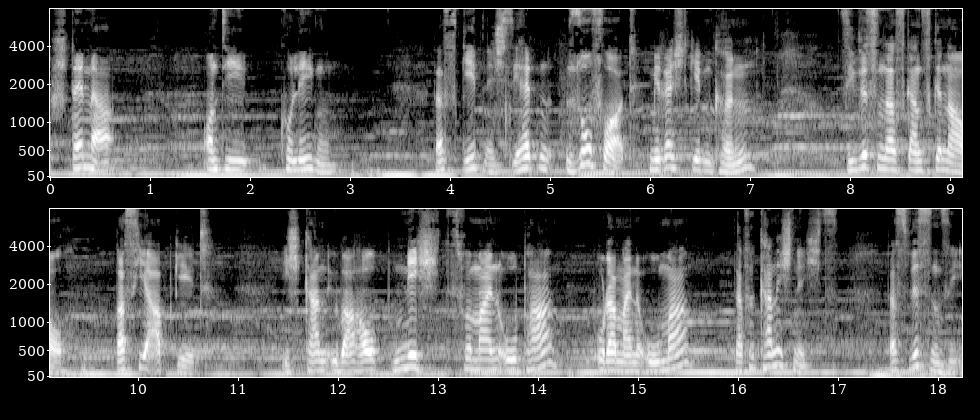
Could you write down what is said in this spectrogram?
Stenner und die Kollegen. Das geht nicht. Sie hätten sofort mir recht geben können. Sie wissen das ganz genau. was hier abgeht. Ich kann überhaupt nichts für meinen Opa oder meine Oma. Dafür kann ich nichts. Das wissen sie.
